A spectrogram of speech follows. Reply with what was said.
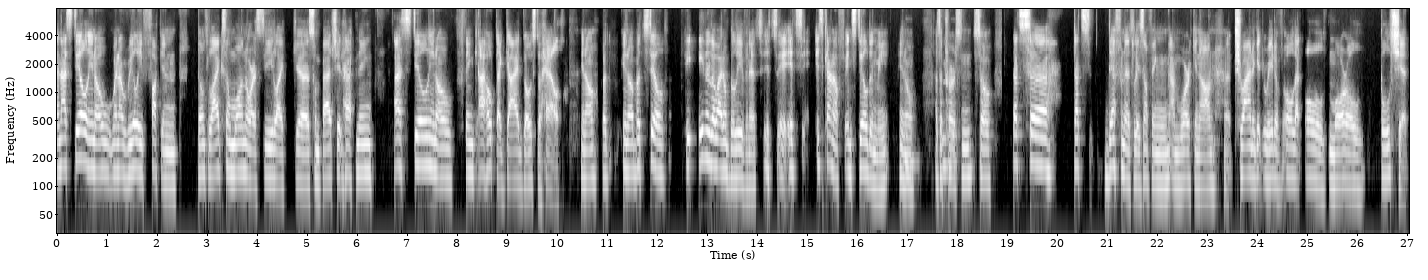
and i still you know when i really fucking don't like someone or i see like uh, some bad shit happening i still you know think i hope that guy goes to hell you know? But you know but still even though i don't believe in it it's it's it's kind of instilled in me you know as a Mhm. person so that's uh that's definitely something i'm working on uh, trying to get rid of all that old moral bullshit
